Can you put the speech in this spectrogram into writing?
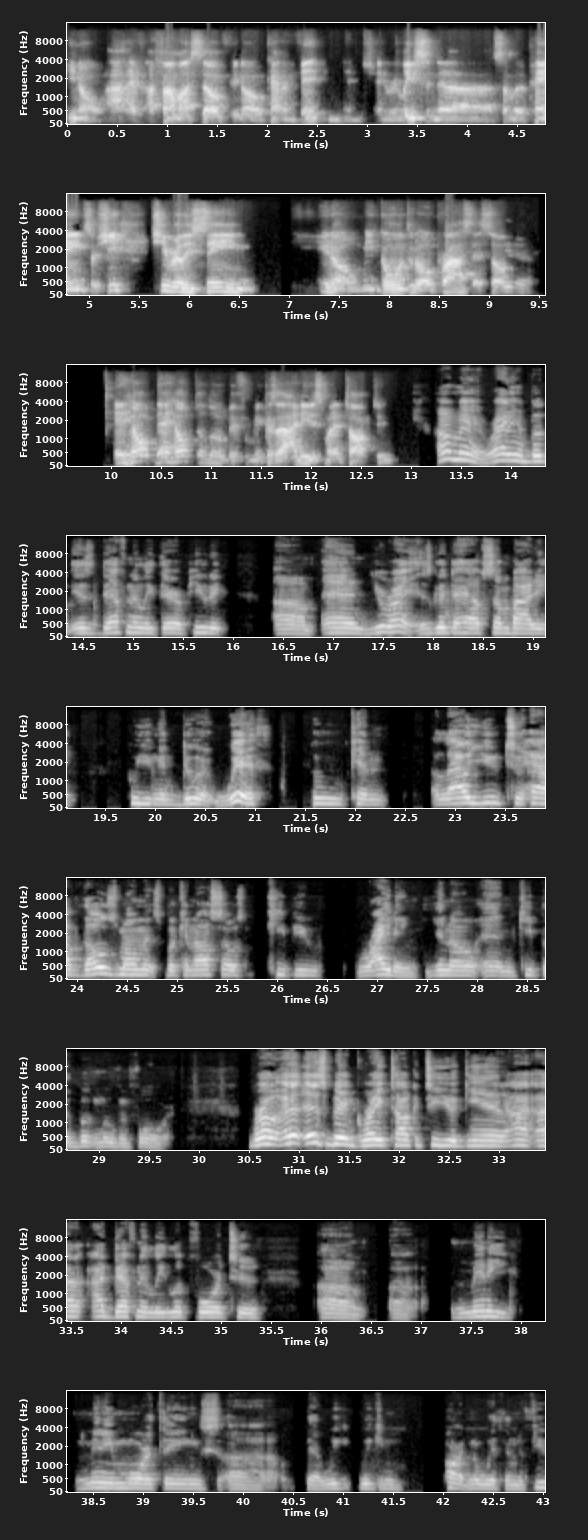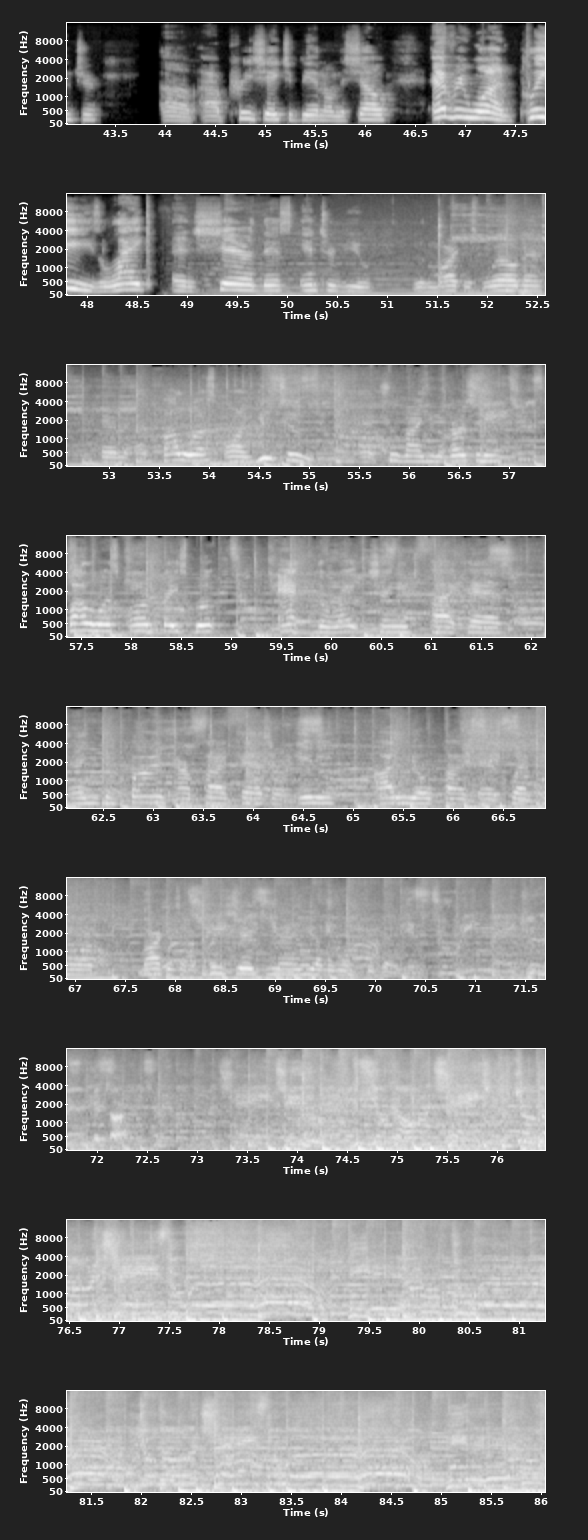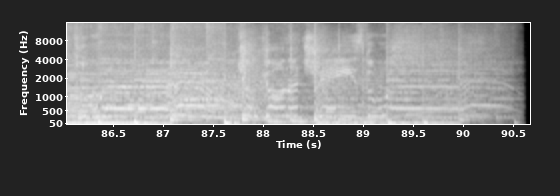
you know, I, I found myself, you know, kind of venting and, and releasing uh, some of the pain. So she she really seen, you know, me going through the whole process. So Yeah. it helped. That helped a little bit for me because I I needed somebody to talk to. Oh man, writing a book is definitely therapeutic. Um, and you're right. It's good to have somebody who you can do it with, who can allow you to have those moments, but can also keep you writing, you know, and keep the book moving forward. Bro, it- it's been great talking to you again. I I, I definitely look forward to um, uh, many many more things uh, that we we can partner with in the future. Um, I appreciate you being on the show. Everyone, please like and share this interview with Marcus Weldon and uh, follow us on YouTube at TrueVine University. Follow us on Facebook at The Write Change Podcast. And you can find our podcast on any audio podcast platform. Marcus, I appreciate you, man. You have a wonderful day. Thank you, man. Good talking. change you.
